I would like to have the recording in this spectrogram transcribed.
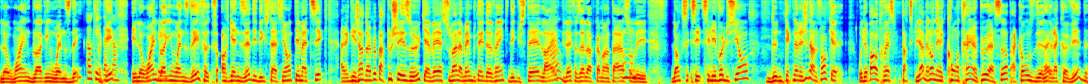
le Wine Blogging Wednesday. OK, d'accord. Et le Wine Blogging Wednesday organisait des dégustations thématiques avec des gens d'un peu partout chez eux qui avaient souvent la même bouteille de vin, qui dégustaient live, Wow. puis là, ils faisaient leurs commentaires sur les... Donc, c'est- l'évolution d'une technologie, dans le fond, que au départ, on trouvait particulière, mais là, on est contraint un peu à ça à cause de, Ouais. de la COVID.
